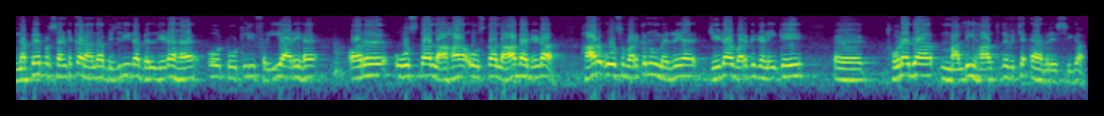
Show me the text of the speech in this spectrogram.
90% ਘਰਾਂ ਦਾ ਬਿਜਲੀ ਦਾ ਬਿੱਲ ਜਿਹੜਾ ਹੈ, ਉਹ ਟੋਟਲੀ ਫ੍ਰੀ ਆ ਰਿਹਾ ਹੈ ਔਰ ਉਸ ਦਾ ਲਾਹਾ, ਉਸ ਦਾ ਲਾਭ ਹੈ ਜਿਹੜਾ ਹਰ ਉਸ ਵਰਗ ਨੂੰ ਮਿਲ ਰਿਹਾ ਜਿਹੜਾ ਵਰਗ ਜਣੀ ਕਿ ਥੋੜਾ ਜਿਹਾ ਮਾਲੀ ਹਾਲਤ ਦੇ ਵਿੱਚ ਐਵਰੇਜ ਸੀਗਾ।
